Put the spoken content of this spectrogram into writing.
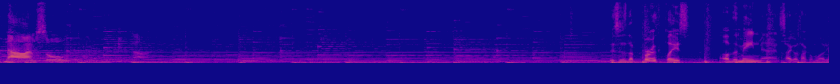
Now I'm sold. This is the birthplace of the main man, Saigo Takamori.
